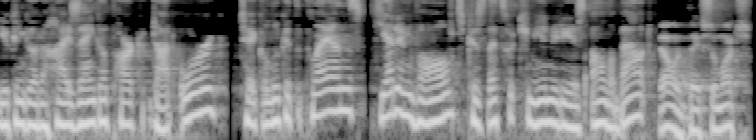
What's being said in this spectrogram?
you can go to huizengapark.org, take a look at the plans, get involved, because that's what community is all about. Ellen, thanks so much.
